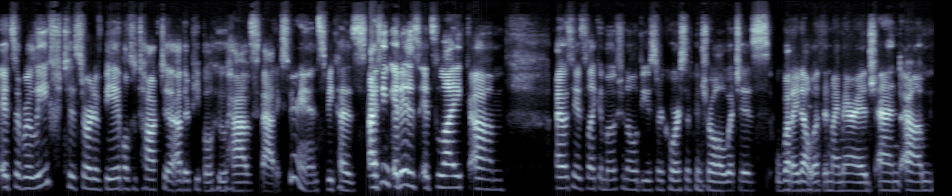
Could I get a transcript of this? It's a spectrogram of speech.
it's a relief to sort of be able to talk to other people who have that experience because i think it is it's like um I would say it's like emotional abuse or coercive control, which is what I dealt with in my marriage. And um,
